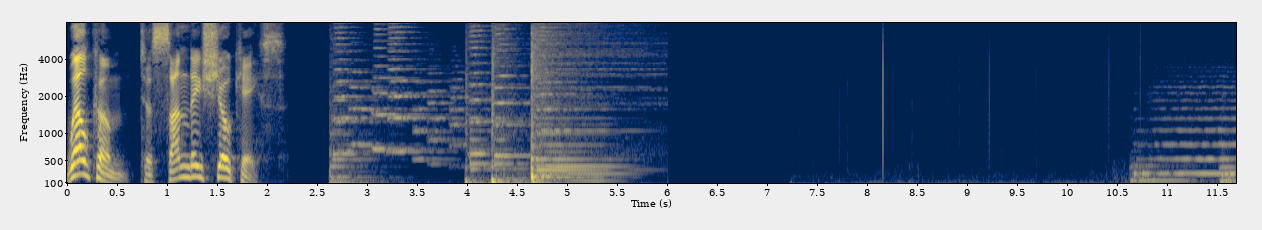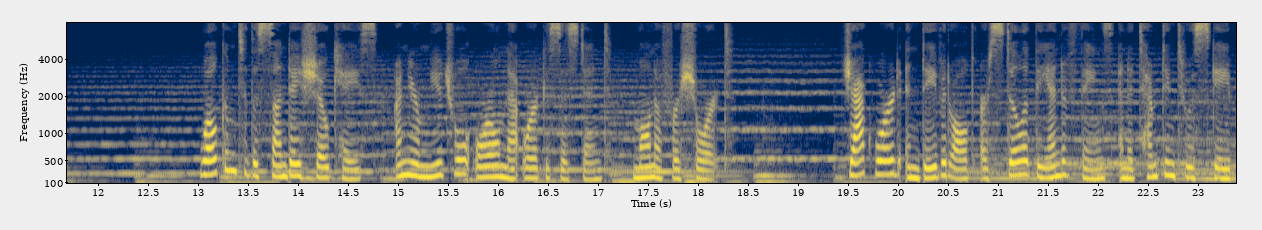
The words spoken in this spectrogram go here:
Welcome to Sunday Showcase. Welcome to the Sunday Showcase. I'm your Mutual Audio Network assistant, Mona for short. Jack Ward and David Ault are still at the end of things and attempting to escape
